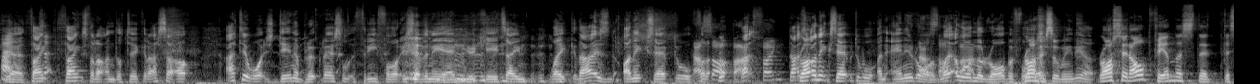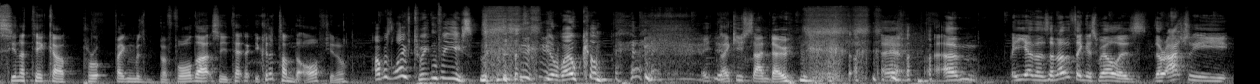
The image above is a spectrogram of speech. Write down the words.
Yeah, thank, thanks for that, Undertaker. I sat up. I had to watch Dana Brooke wrestle at 3:47 a.m. UK time. Like that is unacceptable. That's for, not a bad that- thing. That's Ro- unacceptable in any Raw, let alone bad. the Raw before Ross- WrestleMania. Ross, in all fairness, the the Cena Taker pro thing was before that, so you technically you could have turned it off. You know. I was live tweeting for you. You're welcome. Thank you, Sandow. uh, um, but yeah, there's another thing as well is they're actually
